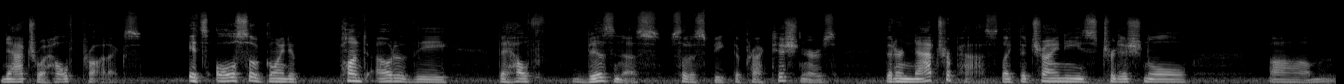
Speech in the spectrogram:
natural health products. It's also going to punt out of the the health business, so to speak, the practitioners that are naturopaths, like the Chinese traditional um,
